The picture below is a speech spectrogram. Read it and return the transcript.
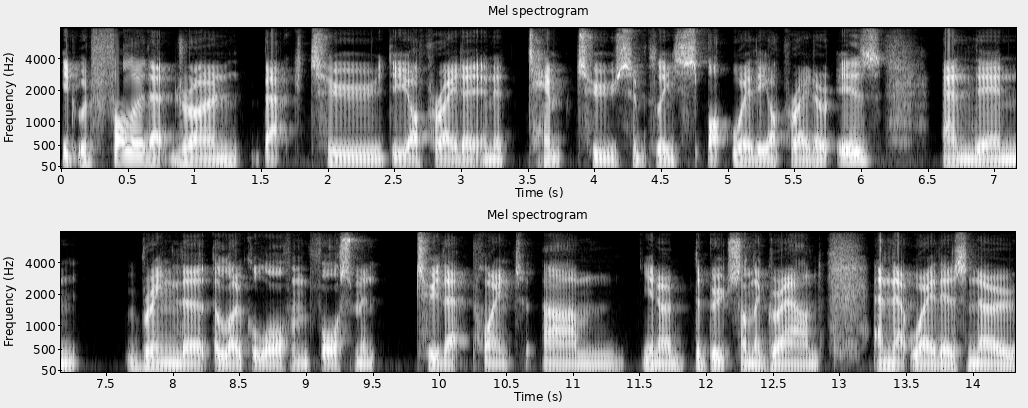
it would follow that drone back to the operator in attempt to simply spot where the operator is and then bring the, the local law enforcement to that point, um, you know, the boots on the ground. And that way there's no,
